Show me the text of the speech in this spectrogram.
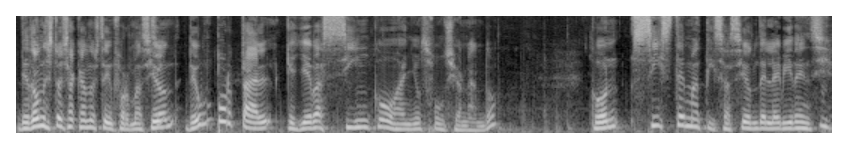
¿de dónde estoy sacando esta información? De un portal que lleva cinco años funcionando con sistematización de la evidencia.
